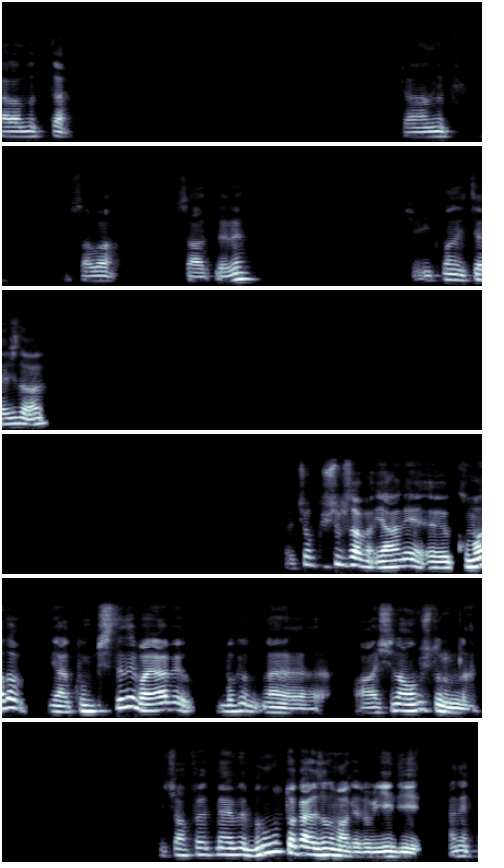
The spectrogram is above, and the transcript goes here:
Karanlıkta. Karanlık sabah saatleri. Şey, ikman ihtiyacı da var. E, Çok güçlü bir safkan. Yani e, kuma da yani kum pistte de bayağı bir bakın e, aşina olmuş durumda. Hiç affetmeyebilir. Bunu mutlaka yazalım arkadaşlar bu 7'yi. Hani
